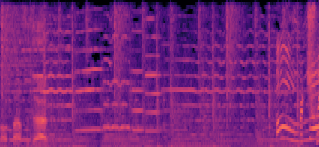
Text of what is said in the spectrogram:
No time for that. Oh, no.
